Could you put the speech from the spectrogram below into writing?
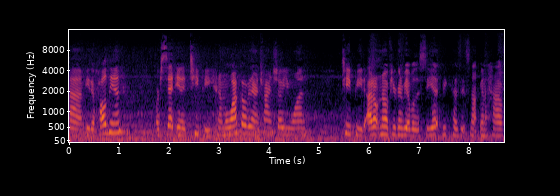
um, either hauled in or set in a teepee. And I'm to walk over there and try and show you one teepeed. I don't know if you're going to be able to see it because it's not going to have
